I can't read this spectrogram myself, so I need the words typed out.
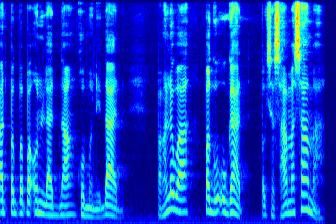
at pagpapaunlad ng komunidad. Pangalawa, pag-uugat, pagsasama-sama,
